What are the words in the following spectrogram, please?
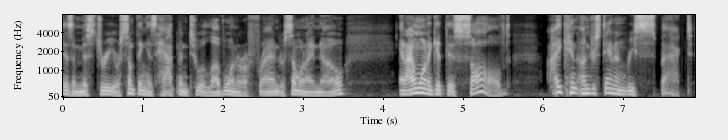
is a mystery or something has happened to a loved one or a friend or someone I know, and I want to get this solved, I can understand and respect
